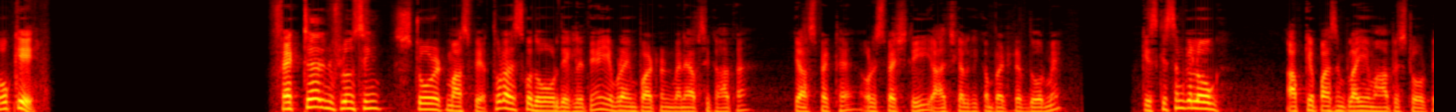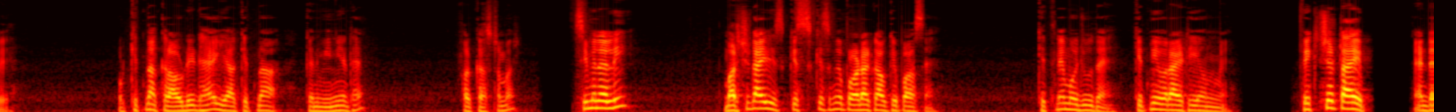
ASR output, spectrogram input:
okay factor influencing store atmosphere تھوڑا اس کو دو اور دیکھ لیتے ہیں یہ بڑا امپورٹنٹ میں نے آپ سے کہا تھا کیا اسپیکٹ ہے اور اسپیشلی آج کل کے کمپیٹیو دور میں کس قسم کے لوگ آپ کے پاس امپلائی ہیں وہاں پہ اسٹور پہ اور کتنا کراؤڈیڈ ہے یا کتنا کنوینئنٹ ہے فار کسٹمر سملرلی مرچنڈائز کس قسم کے پروڈکٹ آپ کے پاس ہیں؟ کتنے موجود ہیں؟ کتنی ورائٹی ہے ان میں؟ فکچر ٹائپ اینڈ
